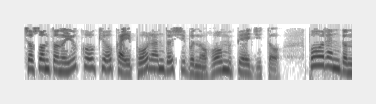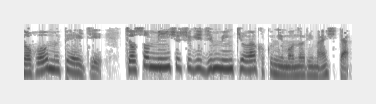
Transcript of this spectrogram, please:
諸村との友好協会ポーランド支部のホームページと、ポーランドのホームページ、諸村民主主義人民共和国にも載りました。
